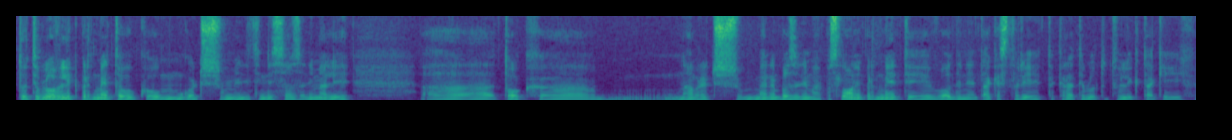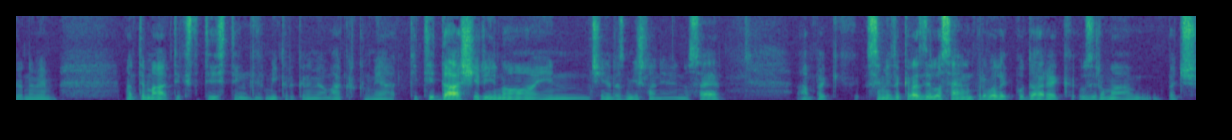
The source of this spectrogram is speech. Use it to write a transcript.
tudi je bilo veliko predmetov, ko me mogoče niti niso zanimali. Uh, tok, uh, namreč mene bolj zanimajo poslovni predmeti, vodenje, take stvari. Takrat je bilo tudi veliko takih, ne vem, matematik, statistik, uh mhm. -huh. mikroekonomija, makroekonomija, ki ti da širino in način razmišljanja in vse. Ampak se mi je takrat zelo vseeno prevelik podarek, oziroma pač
